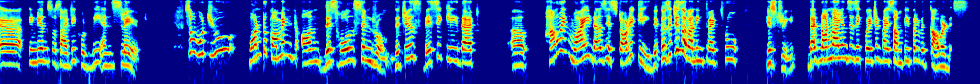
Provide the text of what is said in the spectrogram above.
uh, indian society could be enslaved so would you want to comment on this whole syndrome, which is basically that uh, how and why does historically, because it is a running thread through history, that nonviolence is equated by some people with cowardice?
